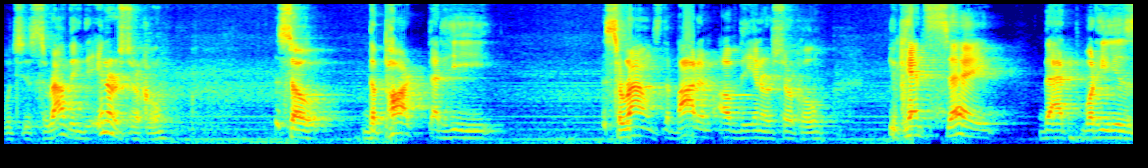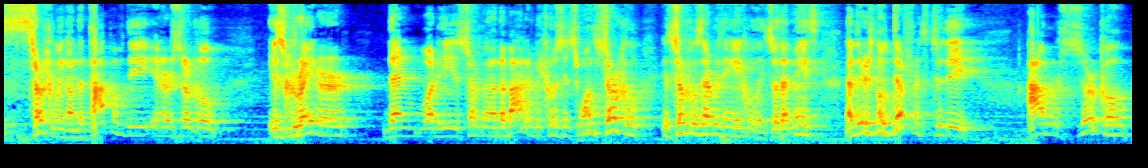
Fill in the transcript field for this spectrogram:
which is surrounding the inner circle. So the part that he surrounds the bottom of the inner circle, you can't say that what he is circling on the top of the inner circle is greater than what he is circling on the bottom because it's one circle, it circles everything equally. So that means that there is no difference to the outer circle,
